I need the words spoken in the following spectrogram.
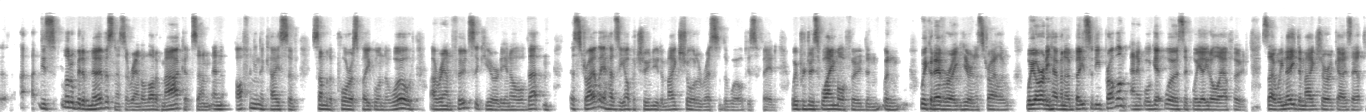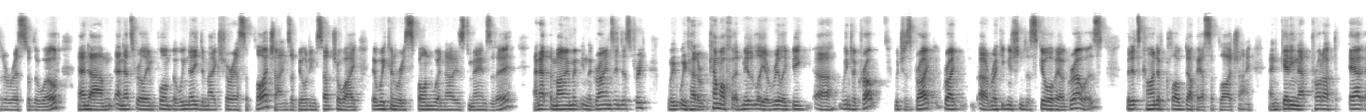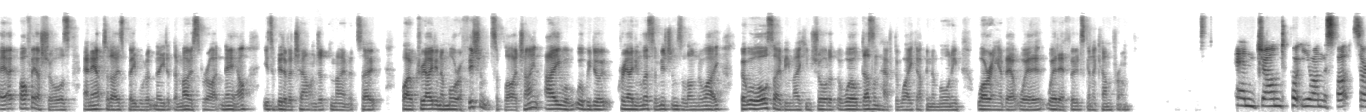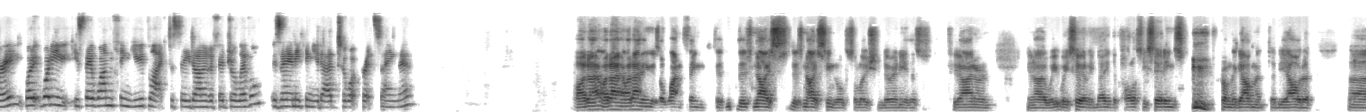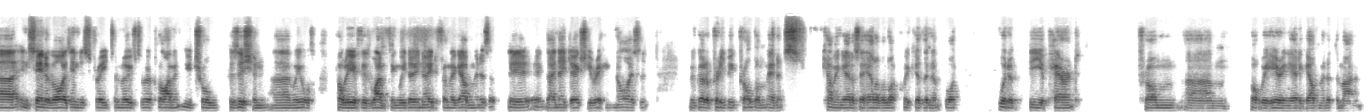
this little bit of nervousness around a lot of markets, um, and often in the case of some of the poorest people in the world around food security and all of that. And Australia has the opportunity to make sure the rest of the world is fed. We produce way more food than when we could ever eat here in Australia. We already have an obesity problem, and it will get worse if we eat all our food. So we need to make sure it goes out to the rest of the world, and um, and that's really important. But we need to make sure our supply chains are built in such a way that we can respond when those demands are there. And at the moment in the grains industry, we, have had a, come off, admittedly, a really big uh, winter crop, which is great, great uh, recognition of the skill of our growers, but it's kind of clogged up our supply chain. And getting that product out, out off our shores and out to those people that need it the most right now is a bit of a challenge at the moment. So by creating a more efficient supply chain, A, we'll, we'll be doing, creating less emissions along the way, but we'll also be making sure that the world doesn't have to wake up in the morning worrying about where, where their food's going to come from. And John, to put you on the spot, sorry, what, what do you, is there one thing you'd like to see done at a federal level? Is there anything you'd add to what Brett's saying there? I don't, I don't, I don't think there's a one thing. There's no, there's no single solution to any of this, Fiona. And you know, we, we certainly need the policy settings from the government to be able to uh, incentivise industry to move to a climate neutral position. Uh, we also, probably if there's one thing we do need from the government is that they need to actually recognise that we've got a pretty big problem and it's coming at us a hell of a lot quicker than what would it be apparent from um, what we're hearing out of government at the moment.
